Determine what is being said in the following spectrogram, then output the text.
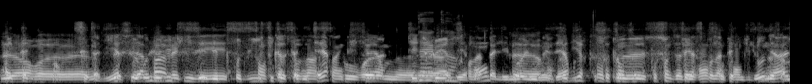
Alors, c'est-à-dire que CEDAPA avec des produits phytosanitaires pour détruire ce qu'on appelle les mauvaises herbes, on peut faire ce qu'on appelle du binage,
